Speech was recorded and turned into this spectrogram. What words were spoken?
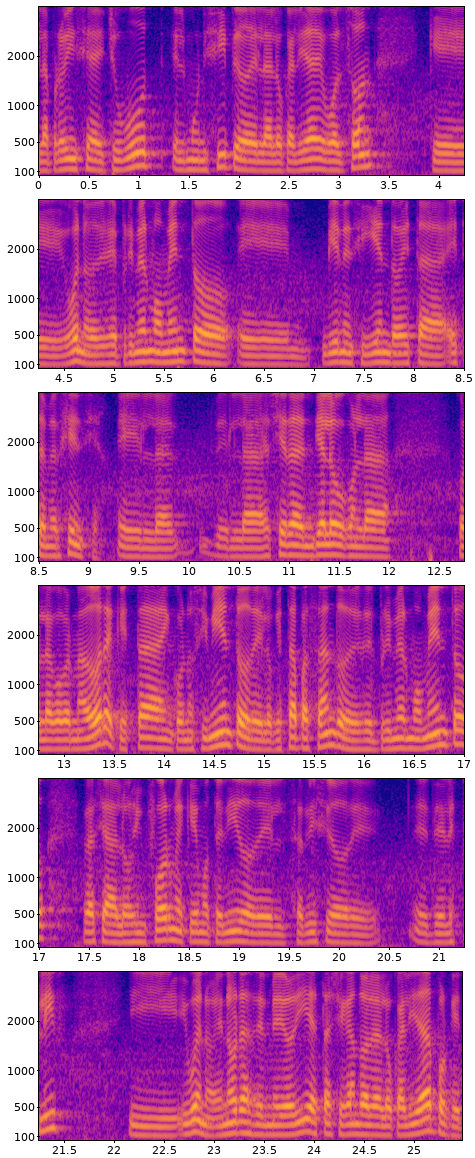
la provincia de Chubut, el municipio de la localidad de Bolsón, que bueno, desde el primer momento eh, vienen siguiendo esta, esta emergencia. ayer en diálogo con la, con la gobernadora, que está en conocimiento de lo que está pasando desde el primer momento, gracias a los informes que hemos tenido del servicio de, eh, del SPLIF. Y, bueno, en horas del mediodía está llegando a la localidad porque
